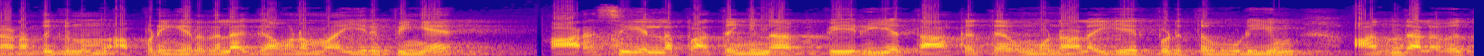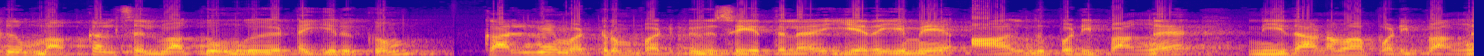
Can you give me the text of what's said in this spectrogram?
நடந்துக்கணும் அப்படிங்கிறதுல கவனமாக இருப்பீங்க. அரசியலில் பார்த்தீங்கன்னா பெரிய தாக்கத்தை உங்களால் ஏற்படுத்த முடியும். அந்த அளவுக்கு மக்கள் செல்வாக்கு உங்ககிட்ட இருக்கும். கல்வி மற்றும் படிப்பு விஷயத்தில் எதையுமே ஆழ்ந்து படிப்பாங்க நிதானமாக படிப்பாங்க.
